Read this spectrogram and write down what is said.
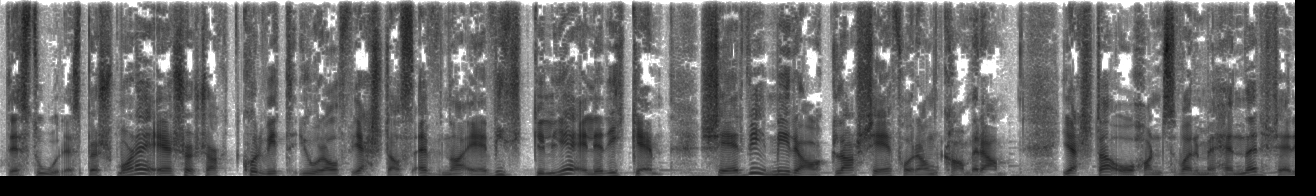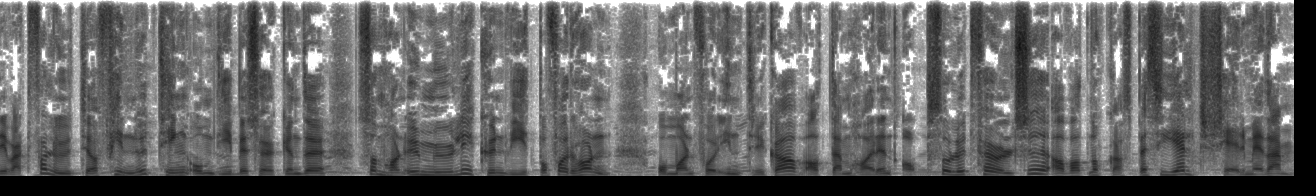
Det store spørsmålet er sjølsagt hvorvidt Joralf Gjerstads evner er virkelige eller ikke. Ser vi mirakler skje foran kamera? Gjerstad og hans varme hender ser i hvert fall ut til å finne ut ting om de besøkende som han umulig kunne vite på forhånd, og man får inntrykk av at de har en absolutt følelse av at noe spesielt skjer med dem.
